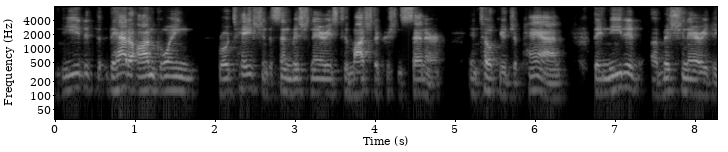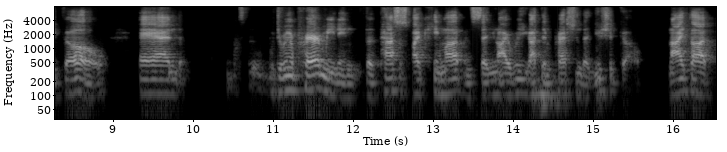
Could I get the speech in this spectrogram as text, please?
needed, they had an ongoing rotation to send missionaries to Machida Christian Center in Tokyo, Japan. They needed a missionary to go. And during a prayer meeting, the pastor's wife came up and said, You know, I really got the impression that you should go. And I thought,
